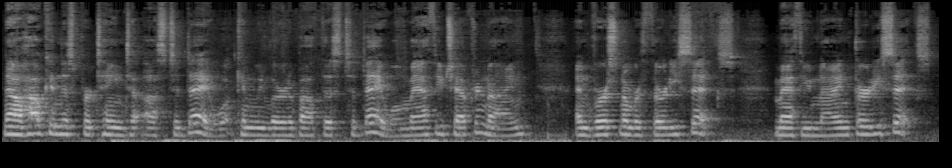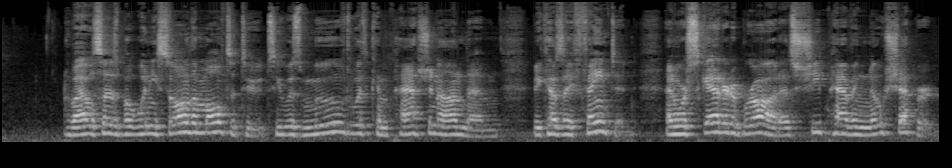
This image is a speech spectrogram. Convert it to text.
Now, how can this pertain to us today? What can we learn about this today? Well, Matthew chapter 9 and verse number 36. Matthew 9 36. The Bible says, But when he saw the multitudes, he was moved with compassion on them, because they fainted, and were scattered abroad as sheep having no shepherd.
